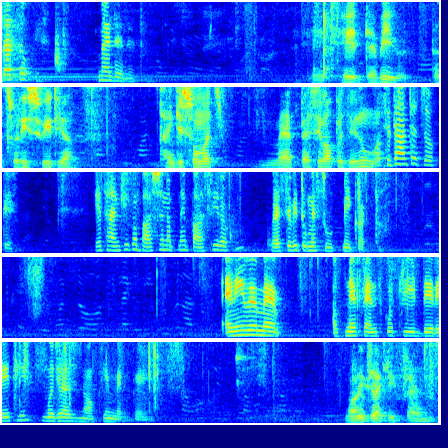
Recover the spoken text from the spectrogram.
दैट्स ओके मैं दे देती हूँ। Hey, hey, Debbie, that's very sweet, yeah. Thank you so much. मैं पैसे वापस दे दूँगा। सिद्धार्थ इट्स ओके ये थैंक यू का भाषण अपने पास ही रखो? वैसे भी तुम्हें सूट नहीं करता। एनीवे anyway, मैं अपने फ्रेंड्स को ट्रीट दे रही थी। मुझे आज नौकरी मिल गई। Exactly friends.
